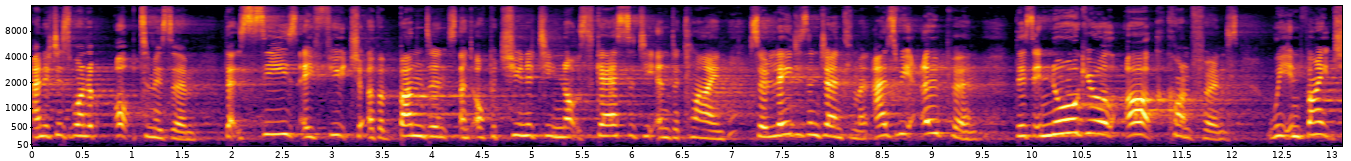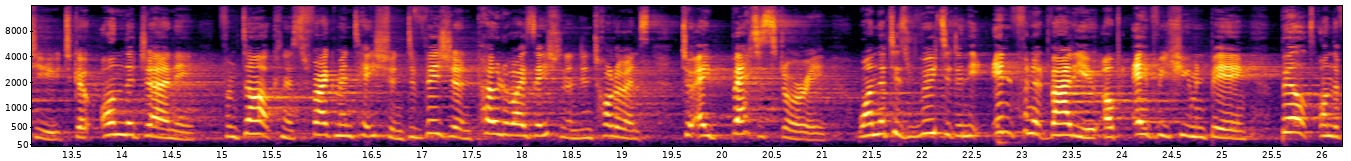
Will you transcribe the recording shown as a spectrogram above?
and it is one of optimism that sees a future of abundance and opportunity, not scarcity and decline. So, ladies and gentlemen, as we open this inaugural ARC conference, we invite you to go on the journey from darkness, fragmentation, division, polarization, and intolerance to a better story, one that is rooted in the infinite value of every human being, built on the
